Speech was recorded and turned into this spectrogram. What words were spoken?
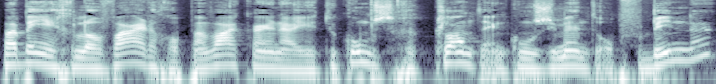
Waar ben je geloofwaardig op? En waar kan je nou je toekomstige klanten en consumenten op verbinden?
